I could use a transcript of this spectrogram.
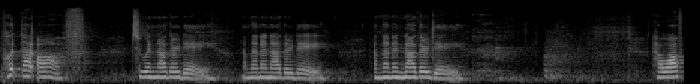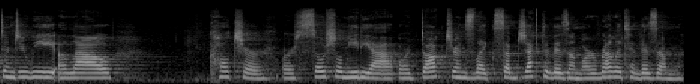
put that off to another day, and then another day, and then another day? How often do we allow culture or social media or doctrines like subjectivism or relativism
